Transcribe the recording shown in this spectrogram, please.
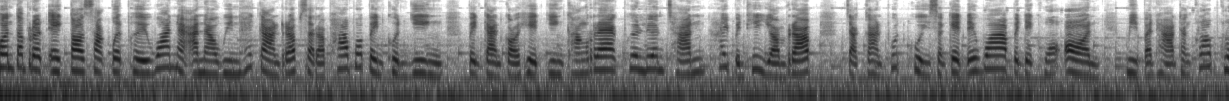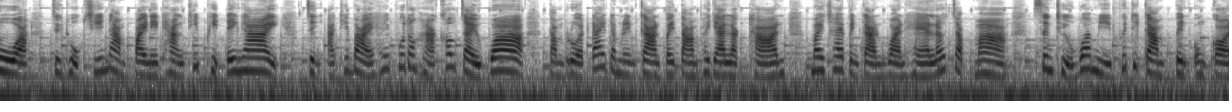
พลตำรวจเอกต่อศักดิ์เปิดเผยว่านายอนาวินให้การรับสารภาพว่าเป็นคนยิง เป็นการก่อเหตุยิงครั้งแรกเพื่อเลื่อนชั้น ให้เป็นที่ยอมรับ จากการพูดคุยสังเกตได้ว่าเป็นเด็กหัวอ่อน มีปัญหาทางครอบครัว จึงถูกชี้นำไปในทางที่ผิดได้ง่าย จึงอธิบายให้ผู้ต้องหาเข้าใจว่าตำรวจได้ดำเนินการไปตามพยานหลักฐาน ไม่ใช่เป็นการหวานแหแล้วจับมา ซึ่งถือว่ามีพฤติกรรมเป็นองค์กร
